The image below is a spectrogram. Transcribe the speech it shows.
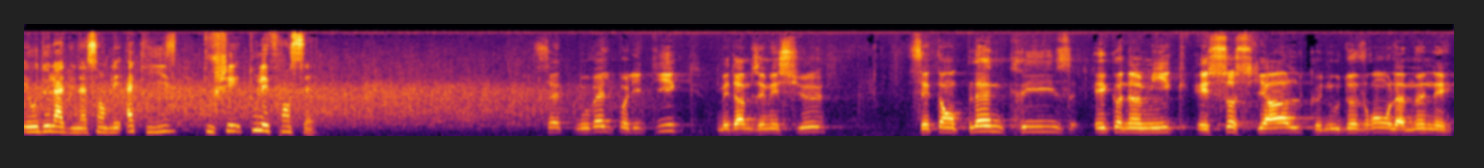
et au-delà d'une assemblée acquise, toucher tous les Français. Cette nouvelle politique, mesdames et messieurs, c'est en pleine crise économique et sociale que nous devrons la mener.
